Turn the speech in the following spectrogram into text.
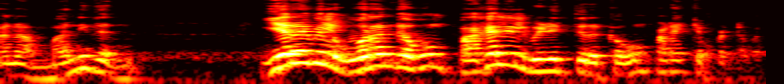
ஆனால் மனிதன் இரவில் உறங்கவும் பகலில் விழித்திருக்கவும் படைக்கப்பட்டவன்.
